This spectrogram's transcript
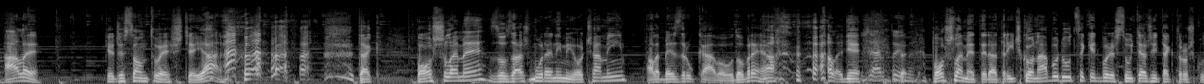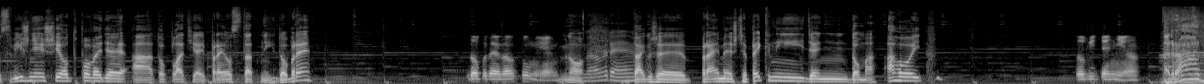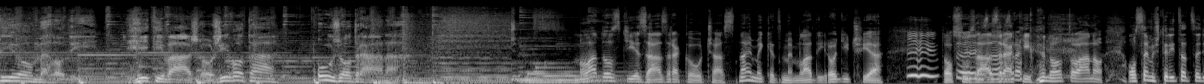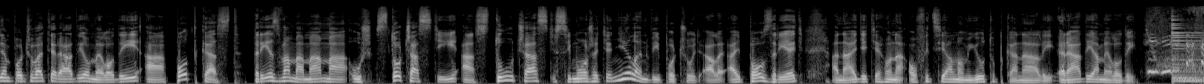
Ale, keďže som tu ešte ja, tak pošleme so zažmúrenými očami, ale bez rukávov, dobre? ale nie. Žartujeme. Pošleme teda tričko na budúce, keď budeš súťažiť, tak trošku svižnejšie odpovede a to platí aj pre ostatných, dobre? dobre rozumiem. No, Dobre. takže prajme ešte pekný deň doma. Ahoj. Dovidenia. Rádio Melody. Hity vášho života už od rána. Mladosť je zázrakov čas, najmä keď sme mladí rodičia. To, To sú zázraky. No to áno. 8.47 počúvate Rádio Melody a podcast Triezva mama má už 100 častí a 100 časť si môžete nielen vypočuť, ale aj pozrieť a nájdete ho na oficiálnom YouTube kanáli Rádia Melody.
